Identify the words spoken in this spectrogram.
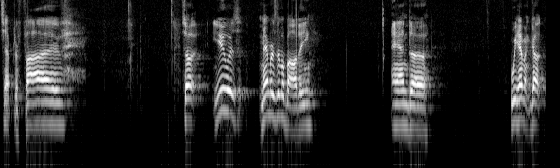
chapter 5. So, you as members of a body, and uh, we haven't got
